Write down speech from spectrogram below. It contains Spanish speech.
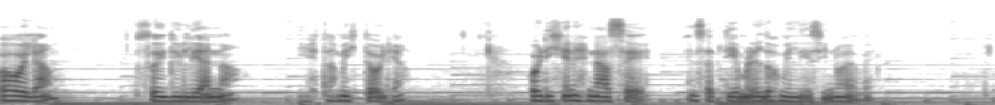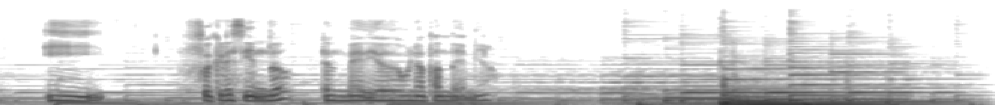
Hola, soy Juliana y esta es mi historia. Orígenes nace en septiembre del 2019 y fue creciendo en medio de una pandemia.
